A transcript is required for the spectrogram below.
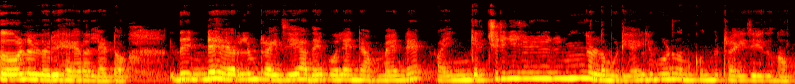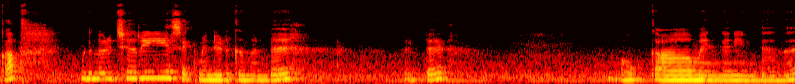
കേളുള്ളൊരു ഹെയർ അല്ല കേട്ടോ ഇത് എന്റെ ഹെയറിലും ട്രൈ ചെയ്യുക അതേപോലെ എന്റെ അമ്മേന്റെ ഭയങ്കര ചുരുങ്ങി ചുരുങ്ങിയുള്ള മുടി. അതിലും കൂടെ നമുക്കൊന്ന് ട്രൈ ചെയ്ത് നോക്കാം. ഇവിടുന്ന് ഒരു ചെറിയ സെഗ്മെന്റ് എടുക്കുന്നുണ്ട്. എന്നിട്ട് നോക്കാം എങ്ങനെയുണ്ടെന്ന്.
